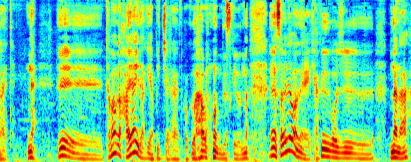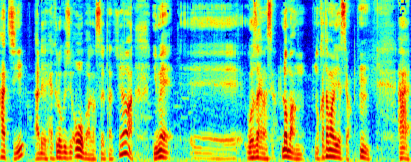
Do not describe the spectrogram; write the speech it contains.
えて、ね、えー、球が速いだけがピッチャーじゃないと僕は思うんですけどね。えーそれでもね、157、8、あるいは160オーバーのストレートっていうのは夢、えーございますよ。ロマンの塊ですよ。うん。はい。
